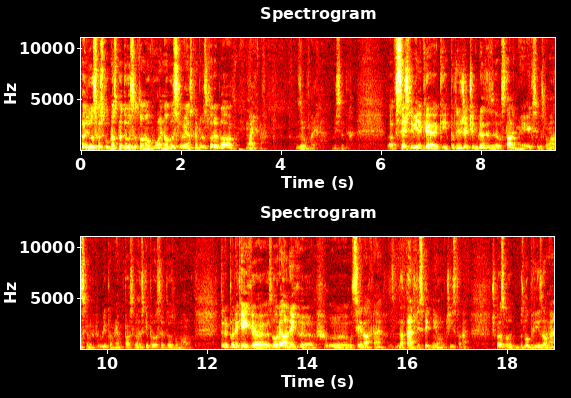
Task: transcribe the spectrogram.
judovska skupnost pred drugo svetovno vojno v slovenskem prostoru je bila majhna, zelo majhna. Mislim, vse številke, ki jih potem že če gledate z ostalimi ex-jugoslovanskimi republikami, pa slovenski prostor je to zelo malo. Torej, po nekih uh, zelo realnih uh, ocenah, natančnih spet nimamo čisto. Ne? Čeprav smo zelo blizu, ne,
